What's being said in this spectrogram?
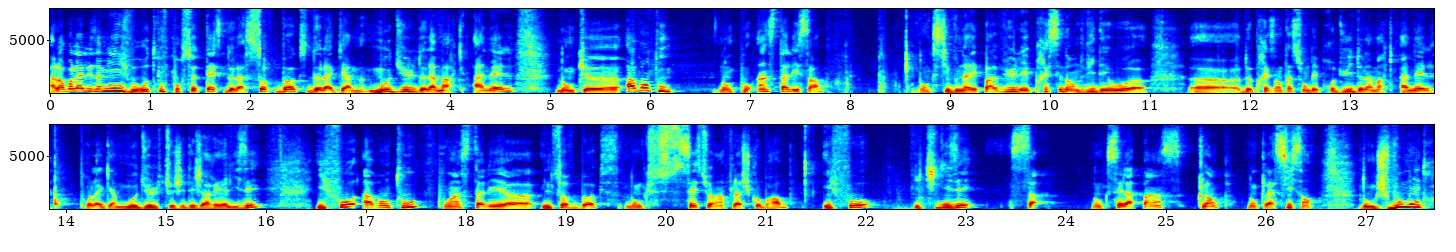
Alors voilà les amis, je vous retrouve pour ce test de la softbox de la gamme module de la marque Anel. Donc euh, avant tout, donc pour installer ça, donc si vous n'avez pas vu les précédentes vidéos euh, euh, de présentation des produits de la marque Anel pour la gamme module que j'ai déjà réalisé, il faut avant tout, pour installer une softbox, donc c'est sur un flash Cobra, il faut utiliser ça. Donc c'est la pince Clamp, donc la 600. Donc je vous montre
